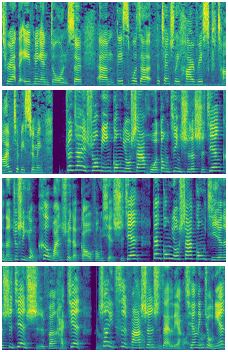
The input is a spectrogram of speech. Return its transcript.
throughout the evening, and dawn. So, um, this was a potentially high risk time to be swimming. 专家也说明，公牛鲨活动进食的时间可能就是泳客玩水的高风险时间，但公牛鲨攻击人的事件十分罕见。 上一次发生是在两千零九年，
